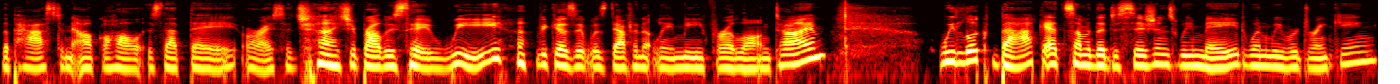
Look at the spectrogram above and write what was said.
the past and alcohol is that they, or I said I should probably say we, because it was definitely me for a long time we look back at some of the decisions we made when we were drinking.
